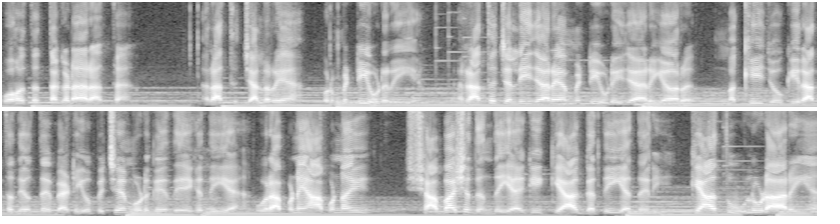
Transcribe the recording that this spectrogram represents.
ਬਹੁਤ ਤਕੜਾ ਰੱਥ ਹੈ। ਰੱਥ ਚੱਲ ਰਿਹਾ ਔਰ ਮਿੱਟੀ ਉੱਡ ਰਹੀ ਹੈ। ਰੱਥ ਚੱਲੀ ਜਾ ਰਿਹਾ, ਮਿੱਟੀ ਉੜੀ ਜਾ ਰਹੀ ਹੈ ਔਰ ਮੱਖੀ ਜੋ ਕਿ ਰੱਥ ਦੇ ਉੱਤੇ ਬੈਠੀ ਉਹ ਪਿੱਛੇ ਮੁੜ ਕੇ ਦੇਖਦੀ ਹੈ ਔਰ ਆਪਣੇ ਆਪ ਨੂੰ ਹੀ ਸ਼ਾਬਾਸ਼ ਦਿੰਦੀ ਹੈ ਕਿ ਕਿਆ ਗਤੀ ਹੈ ਤੇਰੀ, ਕਿਆ ਧੂਲ ਉਡਾ ਰਹੀ ਹੈ,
